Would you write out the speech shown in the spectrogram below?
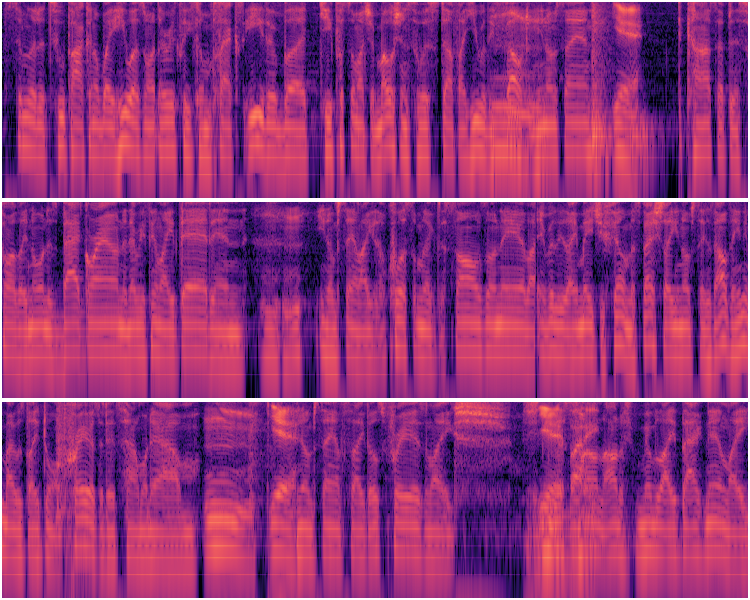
similar to Tupac in a way. He wasn't lyrically complex either, but he put so much emotion to his stuff, like you really felt him, you know what I'm saying? Yeah. Concept as far as like knowing his background and everything like that. And you know what I'm saying? Like of course some of like the songs on there like it really like made you feel him especially you know what I'm saying? 'cause I don't think anybody was like doing prayers at that time on the album. Yeah. you know what I'm saying? It's like those prayers and like shh, Yeah, I, don't, I don't know if you remember like back then like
